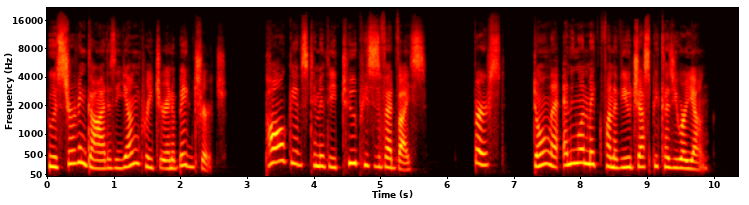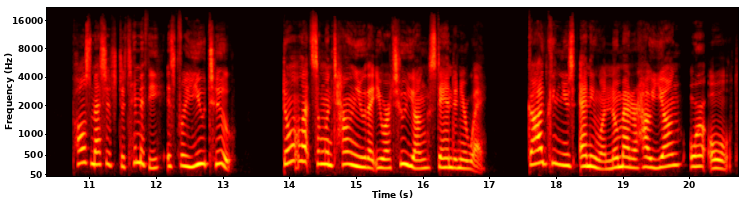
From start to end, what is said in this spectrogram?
who is serving God as a young preacher in a big church. Paul gives Timothy two pieces of advice. First, don't let anyone make fun of you just because you are young. Paul's message to Timothy is for you too. Don't let someone telling you that you are too young stand in your way. God can use anyone, no matter how young or old.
